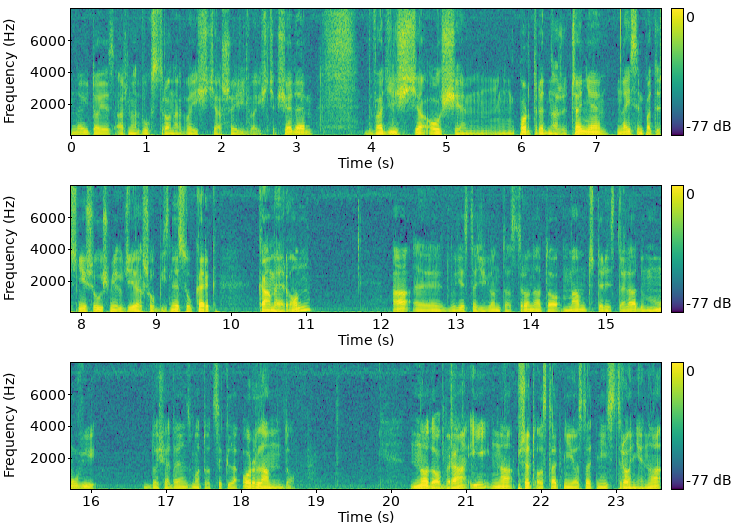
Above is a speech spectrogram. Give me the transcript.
No i to jest aż na dwóch stronach, 26 27. 28. Portret na życzenie. Najsympatyczniejszy uśmiech w dziejach show biznesu. Kirk Cameron. A e, 29 strona to Mam 400 lat. Mówi dosiadając motocykla Orlando. No dobra, i na przedostatniej i ostatniej stronie. Na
